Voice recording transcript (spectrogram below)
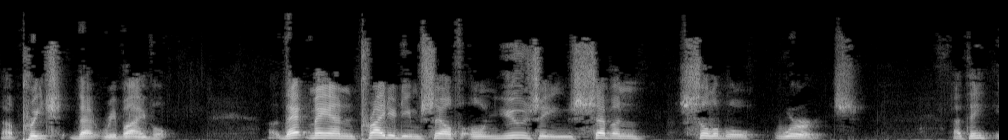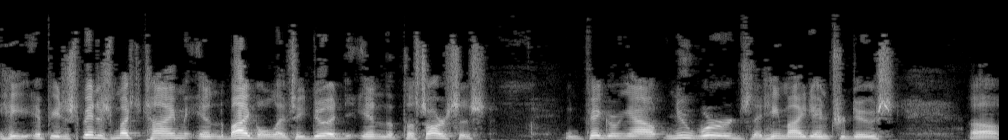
uh, preach that revival. That man prided himself on using seven syllable words. I think he, if he'd spent as much time in the Bible as he did in the thesaurus, and figuring out new words that he might introduce, uh,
